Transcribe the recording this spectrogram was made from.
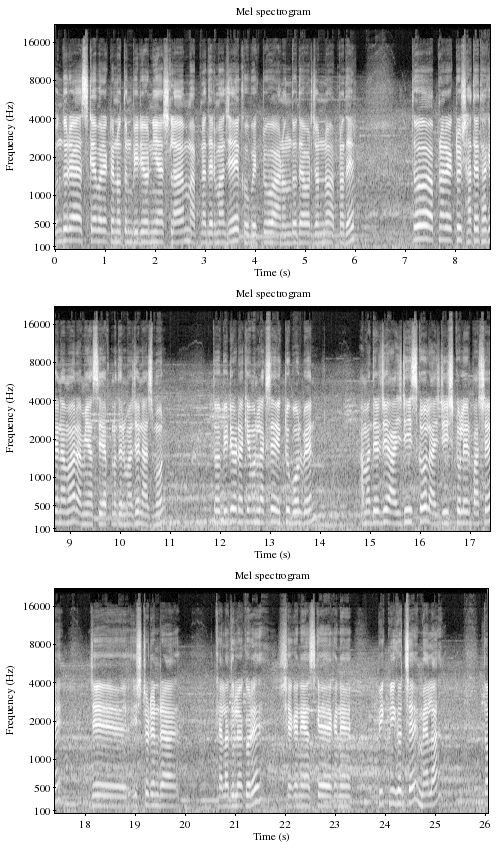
বন্ধুরা, আজকে আবার একটা নতুন ভিডিও নিয়ে আসলাম আপনাদের মাঝে। খুব একটু আনন্দ দেওয়ার জন্য আপনাদের। তো আপনারা একটু সাথে থাকেন আমার, আমি আছি আপনাদের মাঝে, নাজমুল। তো ভিডিওটা কেমন লাগছে একটু বলবেন। আমাদের যে আইসডি স্কুল আইসডি স্কুলের পাশে যে স্টুডেন্টরা খেলাধুলা করে, সেখানে আজকে এখানে পিকনিক হচ্ছে, মেলা। তো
